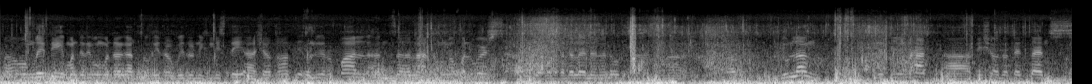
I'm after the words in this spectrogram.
Taong Leyte, Mandarin Madagat, together with Ronnie Cliste. Uh, shout out kay Oliver Pal and sa lahat ng mga followers. Uh, hindi ako nakadala ng ano, sa mga shoutout. Yun lang. Ingat nyo lahat. Uh, fish out at 10 times.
